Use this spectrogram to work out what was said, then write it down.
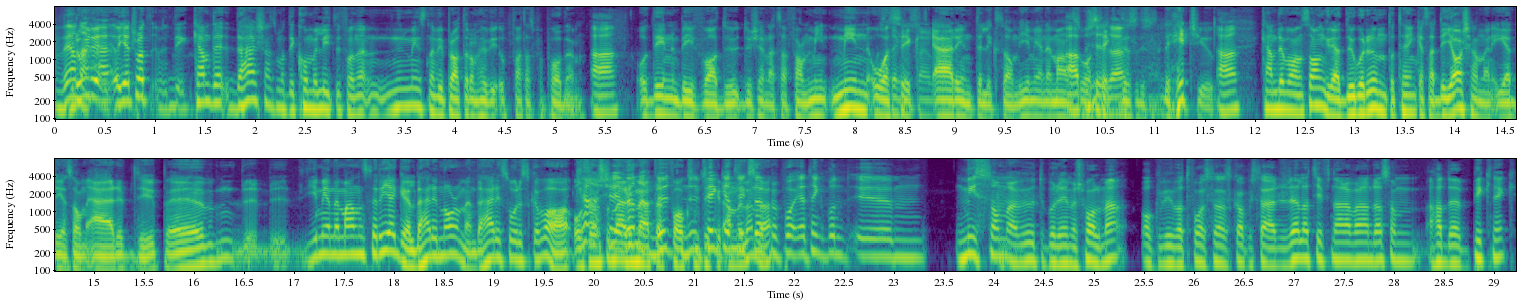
Inte, det, och jag tror att det, kan det, det här känns som att det kommer lite från, ni minns när vi pratade om hur vi uppfattas på podden? Ja. Och din beef var att du, du kände att så här, fan, min, min åsikt är inte liksom gemene mans precis, åsikt, det, det, det hit you. Ja. Kan det vara en sån grej att du går runt och tänker att det jag känner är det som är typ eh, gemene mans regel, det här är normen, det här är så det ska vara. Och sen så när du möter nu, folk nu som tänker tycker jag till exempel på, jag tänker på um, midsommar, vi var ute på Reimersholme och vi var två sällskapskompisar relativt nära varandra som hade picknick.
